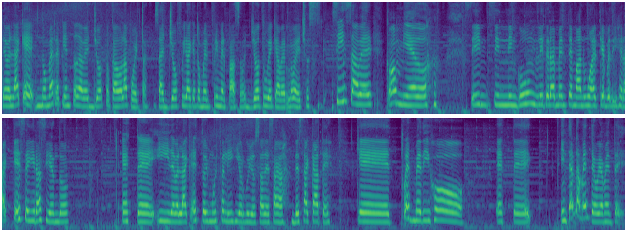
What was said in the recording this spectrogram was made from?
de verdad que no me arrepiento de haber yo tocado la puerta. O sea, yo fui la que tomé el primer paso. Yo tuve que haberlo hecho sin saber, con miedo. sin, ningún literalmente manual que me dijera qué seguir haciendo. Este, y de verdad que estoy muy feliz y orgullosa de esa, de esa Kate que pues me dijo este internamente obviamente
